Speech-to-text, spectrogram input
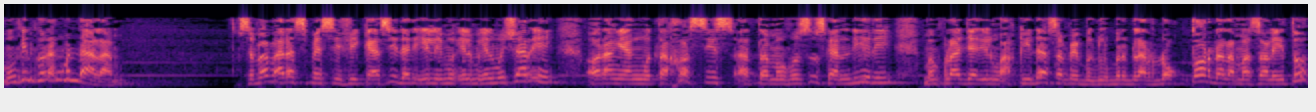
mungkin kurang mendalam. Sebab ada spesifikasi dari ilmu-ilmu ilmu syar'i. Orang yang mutakhasis atau mengkhususkan diri mempelajari ilmu akidah sampai bergelar doktor dalam masalah itu,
